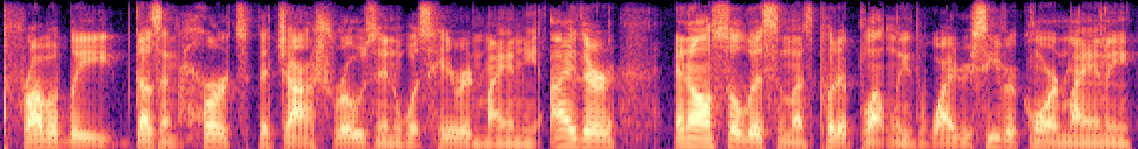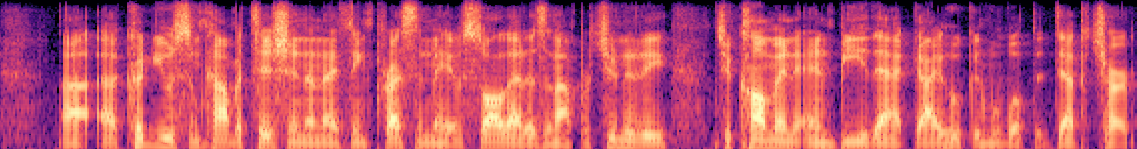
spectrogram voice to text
probably doesn't hurt that Josh Rosen was here in Miami either. And also, listen, let's put it bluntly, the wide receiver core in Miami uh, uh, could use some competition, and I think Preston may have saw that as an opportunity to come in and be that guy who can move up the depth chart.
